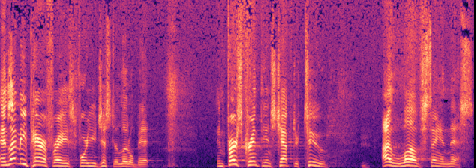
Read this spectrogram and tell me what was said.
And let me paraphrase for you just a little bit. In 1 Corinthians chapter 2, I love saying this.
